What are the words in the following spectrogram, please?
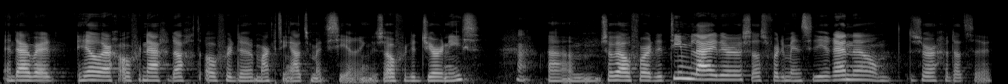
En daar werd heel erg over nagedacht over de marketingautomatisering. Dus over de journeys. Um, zowel voor de teamleiders als voor de mensen die rennen. Om te zorgen dat ze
